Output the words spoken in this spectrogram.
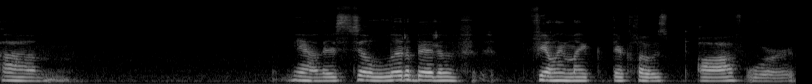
Um, yeah, there's still a little bit of feeling like they're closed off or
